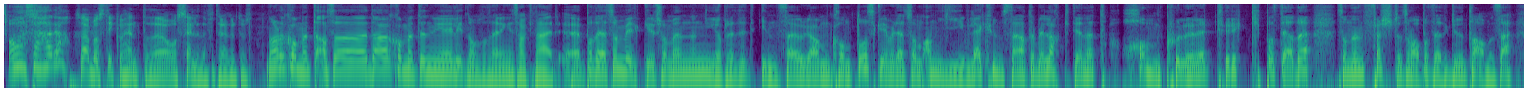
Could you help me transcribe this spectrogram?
Å, se her, ja! Så det er bare å stikke og hente det og selge det for 300 000. Nå har det kommet, altså, det har kommet en ny liten oppdatering i saken her. Eh, På det som virker som en nyopprettet Instagram-konto, skriver det som angivelig er kunstneren at det ble lagt igjen et håndkolorert trykk på stedet, som den første som var på stedet kunne ta med seg.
